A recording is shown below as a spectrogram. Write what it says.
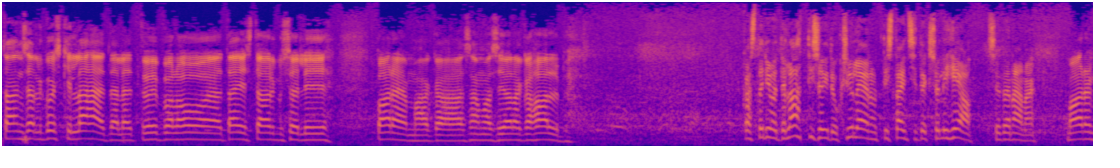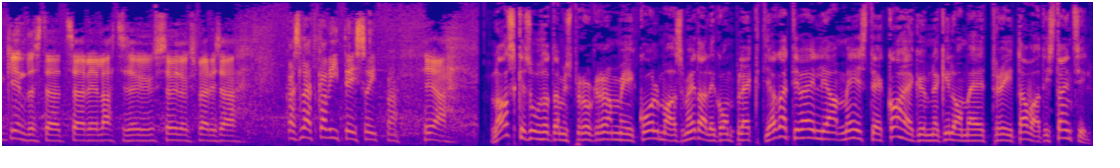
ta on seal kuskil lähedal, et võib-olla hooaja täiesti algus oli parem, aga samas ei ole ka halb kas ta niimoodi lahtisõiduks ülejäänud distantsideks oli hea, see tänane? ma arvan kindlasti, et see oli lahtisõiduks päris hea. kas lähed ka viiteist sõitma? jaa laskesuusatamisprogrammi kolmas medalikomplekt jagati välja meeste kahekümne kilomeetri tavadistantsil.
